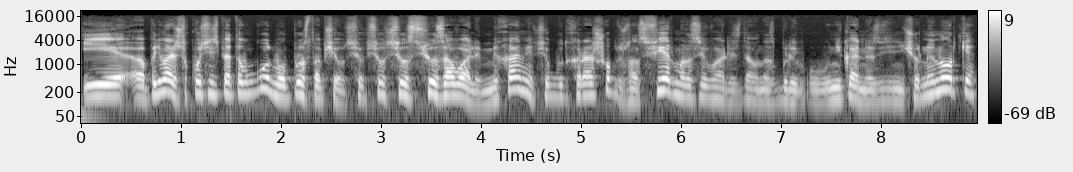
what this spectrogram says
и э, понимали, что к 85 году мы просто вообще вот все, все, все, все завалим мехами, все будет хорошо, потому что у нас фермы развивались, да, у нас были уникальные разведения черной норки.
